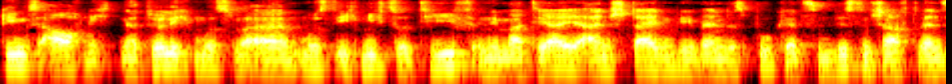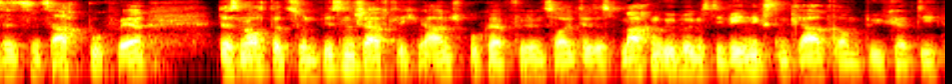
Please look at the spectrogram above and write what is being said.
ging es auch nicht. Natürlich muss, äh, musste ich nicht so tief in die Materie einsteigen, wie wenn das Buch jetzt ein Wissenschaft, wenn es jetzt ein Sachbuch wäre, das noch dazu einen wissenschaftlichen Anspruch erfüllen sollte. Das machen übrigens die wenigsten Klartraumbücher, die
